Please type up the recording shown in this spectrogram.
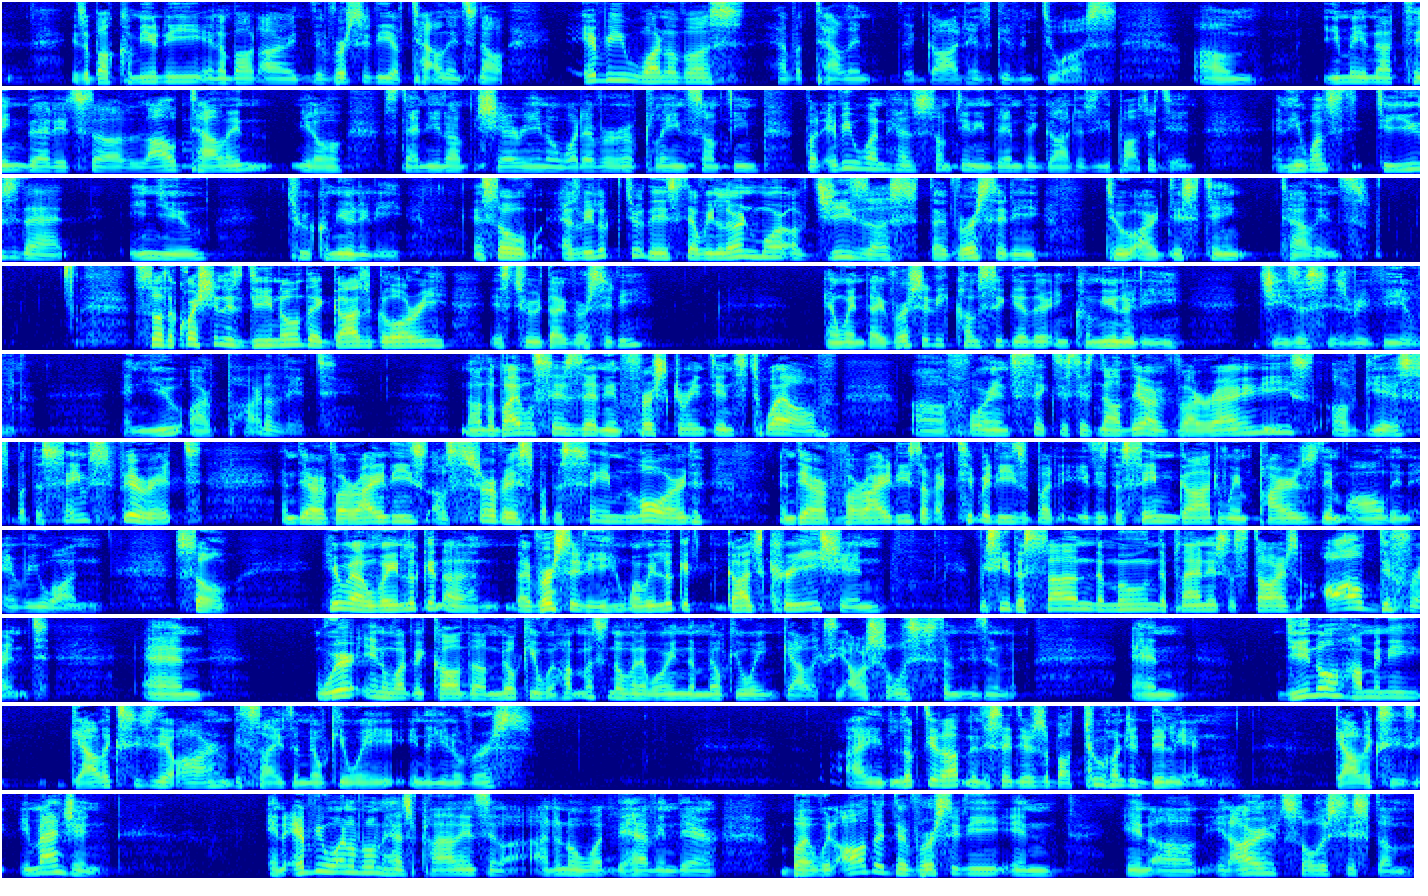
is about community and about our diversity of talents. Now, every one of us have a talent that God has given to us. Um, you may not think that it's a loud talent, you know, standing up, sharing, or whatever, playing something, but everyone has something in them that God has deposited. And He wants to use that in you through community. And so, as we look through this, that we learn more of Jesus' diversity to our distinct talents. So, the question is do you know that God's glory is through diversity? And when diversity comes together in community, Jesus is revealed. And you are part of it. Now, the Bible says that in 1 Corinthians 12, uh, 4 and 6, it says, Now there are varieties of gifts, but the same Spirit, and there are varieties of service, but the same Lord, and there are varieties of activities, but it is the same God who empowers them all in everyone. So, here when we look at uh, diversity, when we look at God's creation, we see the sun, the moon, the planets, the stars, all different. And we're in what we call the Milky Way. How much know that we're in the Milky Way galaxy? Our solar system is in. And do you know how many galaxies there are besides the Milky Way in the universe? I looked it up and they said there's about 200 billion galaxies. Imagine And every one of them has planets, and I don't know what they have in there. But with all the diversity in, in, uh, in our solar system,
